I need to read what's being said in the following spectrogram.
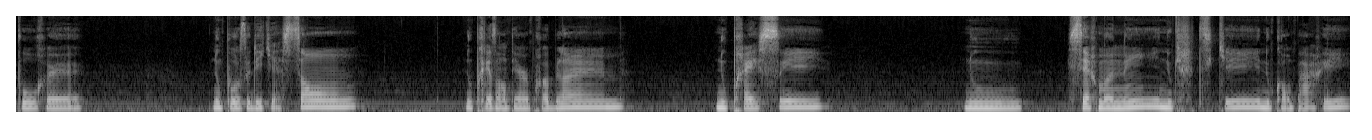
pour euh, nous poser des questions, nous présenter un problème, nous presser, nous sermonner, nous critiquer, nous comparer.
